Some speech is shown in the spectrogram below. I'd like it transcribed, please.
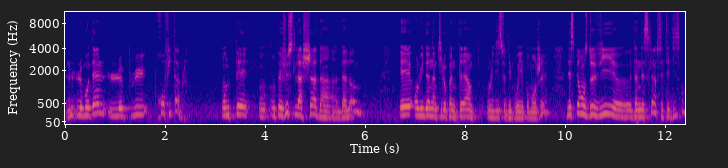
le modèle le plus profitable on paie, on, paie juste l'achat d'un homme et on lui donne un petit lopin de terre, on lui dit de se débrouiller pour manger. L'espérance de vie euh, d'un esclave, c'était 10 ans.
